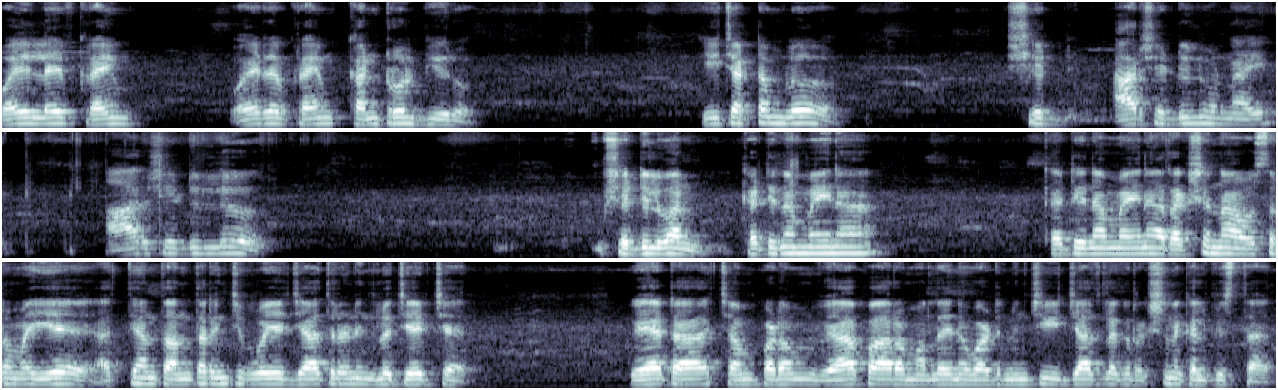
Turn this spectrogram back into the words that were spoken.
wildlife crime wildlife crime control bureau. ఈ చట్టంలో షెడ్ ఆరు షెడ్యూల్ ఉన్నాయి. ఆరు షెడ్యూల్లో షెడ్యూల్ వన్ కఠినమైన కఠినమైన రక్షణ అవసరమయ్యే అత్యంత అంతరించిపోయే జాతులను ఇందులో చేర్చారు. వేట చంపడం వ్యాపారం మొదలైన వాటి నుంచి ఈ జాతులకు రక్షణ కల్పిస్తారు.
